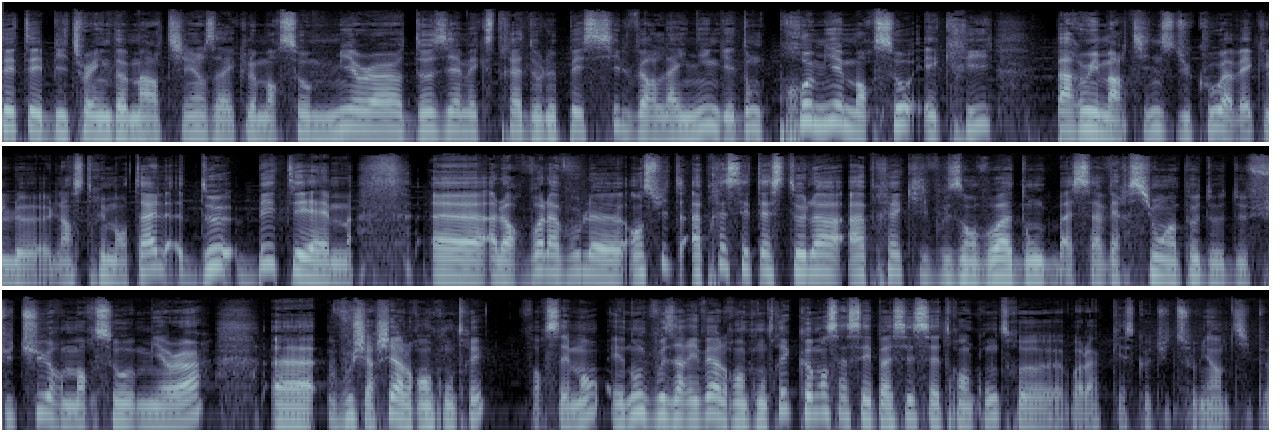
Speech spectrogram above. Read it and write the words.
C'était Betraying the Martyrs avec le morceau Mirror, deuxième extrait de l'EP Silver Lining et donc premier morceau écrit par Rui Martins, du coup, avec l'instrumental de BTM. Euh, alors voilà, vous le, ensuite, après ces tests-là, après qu'il vous envoie donc bah, sa version un peu de, futur morceau Mirror, euh, vous cherchez à le rencontrer forcément, et donc vous arrivez à le rencontrer. Comment ça s'est passé cette rencontre euh, Voilà, qu'est-ce que tu te souviens un petit peu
